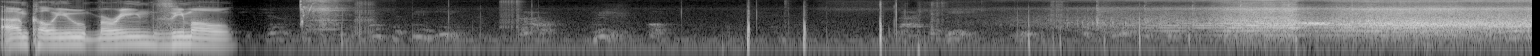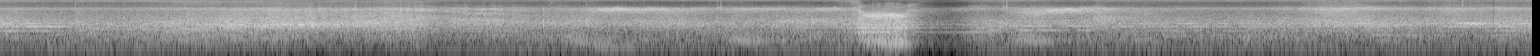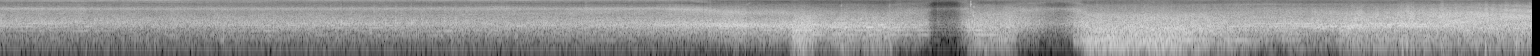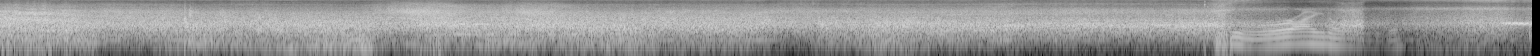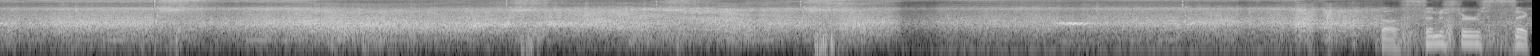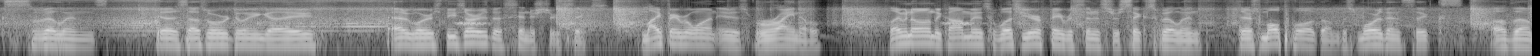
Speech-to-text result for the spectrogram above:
I'm calling you Marine Zemo. Rhino. The Sinister Six villains. Yes, that's what we're doing, guys. And of course, these are the Sinister Six. My favorite one is Rhino. Let me know in the comments what's your favorite Sinister Six villain. There's multiple of them. There's more than six of them.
